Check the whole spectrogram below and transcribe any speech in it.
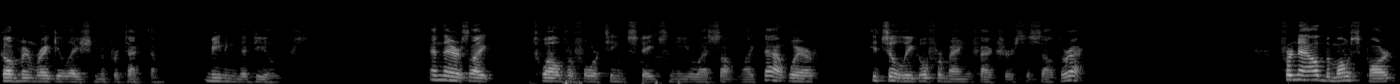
government regulation to protect them, meaning the dealers. And there's like 12 or 14 states in the US, something like that, where it's illegal for manufacturers to sell direct. For now, the most part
